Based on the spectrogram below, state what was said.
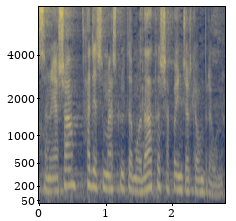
Frumoasă, nu-i așa? Haideți să mai ascultăm o dată și apoi încercăm împreună.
